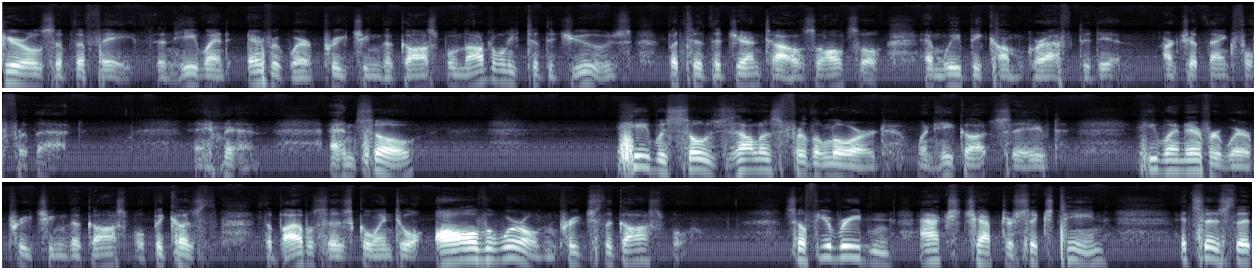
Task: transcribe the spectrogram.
heroes of the faith, and he went everywhere preaching the gospel, not only to the Jews, but to the Gentiles also, and we become grafted in. Aren't you thankful for that? Amen. And so he was so zealous for the Lord when he got saved, he went everywhere preaching the gospel because the Bible says, go into all the world and preach the gospel. So if you read in Acts chapter 16, it says that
